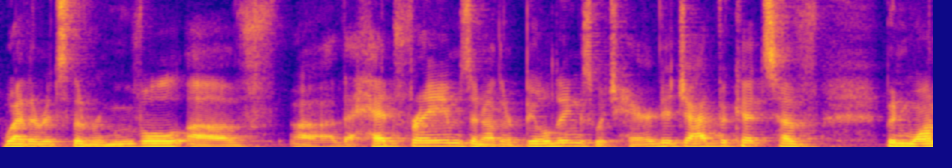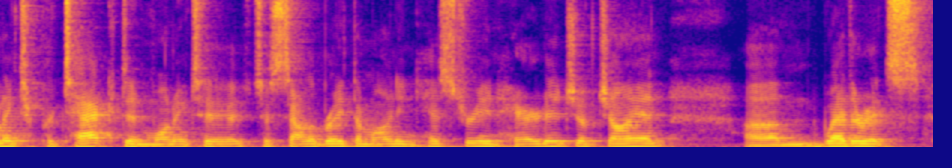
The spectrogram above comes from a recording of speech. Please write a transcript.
whether it's the removal of uh, the head frames and other buildings, which heritage advocates have been wanting to protect and wanting to, to celebrate the mining history and heritage of Giant. Um, whether it's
